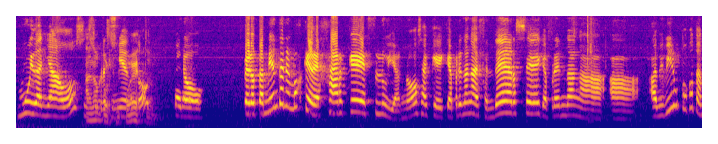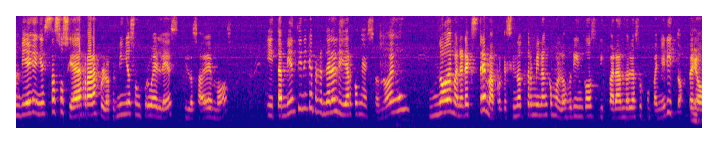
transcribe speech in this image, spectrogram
muy dañados en ah, su crecimiento, pero pero también tenemos que dejar que fluyan, ¿no? O sea, que, que aprendan a defenderse, que aprendan a, a, vivir un poco también en estas sociedades raras, porque los niños son crueles, y lo sabemos, y también tienen que aprender a lidiar con eso, ¿no? En un, no de manera extrema, porque si no terminan como los gringos disparándole a sus compañeritos. Pero,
